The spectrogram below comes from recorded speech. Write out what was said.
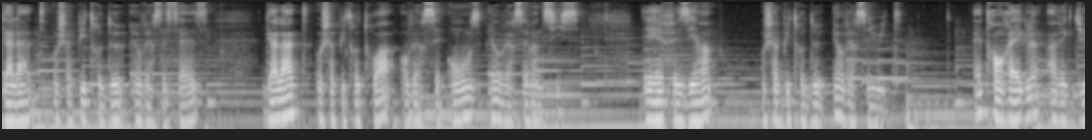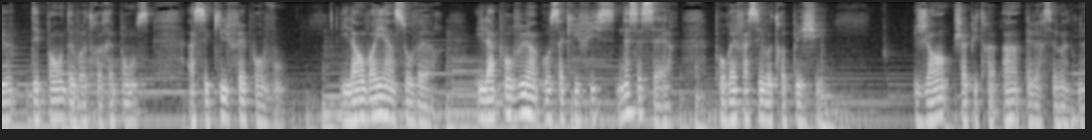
Galates au chapitre 2 et au verset 16. Galates au chapitre 3 au verset 11 et au verset 26. Et Éphésiens au chapitre 2 et au verset 8. Être en règle avec Dieu dépend de votre réponse à ce qu'il fait pour vous. Il a envoyé un sauveur. Il a pourvu au sacrifice nécessaire pour effacer votre péché. Jean chapitre 1 et verset 29.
